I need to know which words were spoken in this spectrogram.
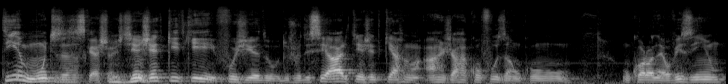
Tinha muitas dessas questões. Uhum. Tinha gente que, que fugia do, do judiciário, tinha gente que arranjava confusão com um coronel vizinho,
